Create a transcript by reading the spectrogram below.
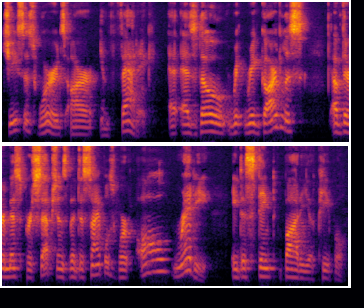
Jesus' words are emphatic, as though, regardless of their misperceptions, the disciples were already a distinct body of people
